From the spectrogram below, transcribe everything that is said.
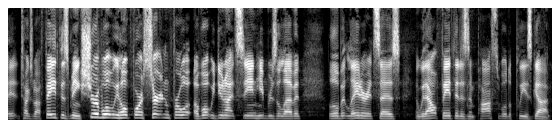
it talks about faith as being sure of what we hope for, certain for what, of what we do not see in Hebrews 11. A little bit later it says, and without faith it is impossible to please God.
